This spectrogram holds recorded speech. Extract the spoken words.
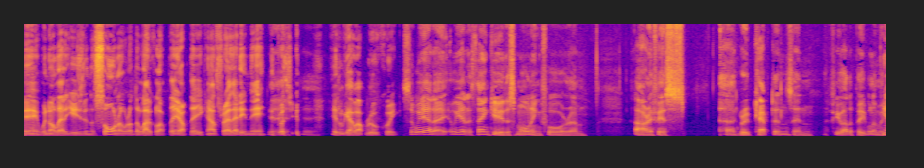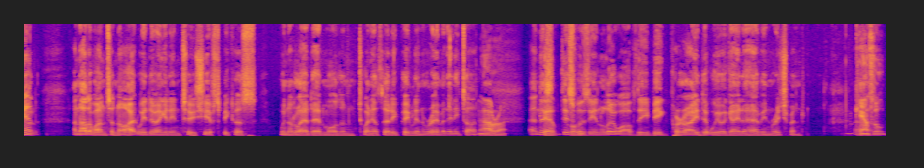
Yeah, we're not allowed to use it in the sauna or at the local up there. Up there, you can't throw that in there because you, yeah. it'll go up real quick. So we had a we had a thank you this morning for um, RFS uh, group captains and a few other people, and we've Yeah. got another one tonight. We're doing it in two shifts because we're not allowed to have more than twenty or thirty people in a room at any time. All right. And this this was in lieu of the big parade that we were going to have in Richmond. Council.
